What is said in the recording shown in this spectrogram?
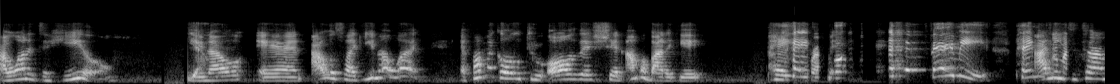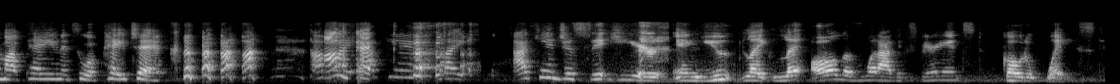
I wanted to heal, Yeah. you know, and I was like, you know what? If I'm gonna go through all this shit, I'm about to get paid from it. pay me. Pay me I need my to turn my pain into a paycheck. I'm, I'm like, I can't like I can't just sit here and you like let all of what I've experienced go to waste.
